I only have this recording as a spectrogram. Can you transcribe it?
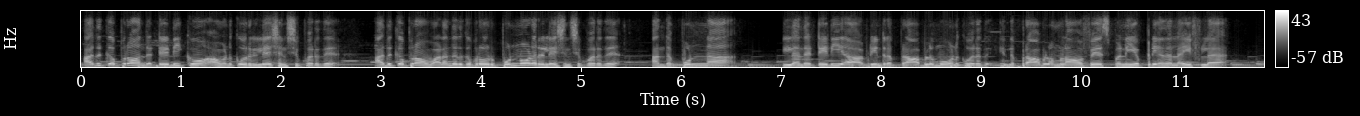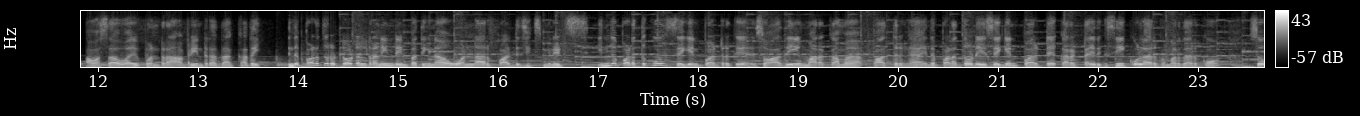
அதுக்கப்புறம் அந்த டெடிக்கும் அவனுக்கும் ஒரு ரிலேஷன்ஷிப் வருது. அதுக்கப்புறம் அவன் வளர்ந்ததுக்கப்புறம் ஒரு பொண்ணோட ரிலேஷன்ஷிப் வருது. அந்த பொண்ணா இல்லை அந்த டெடியா அப்படின்ற ப்ராப்ளமும் அவனுக்கு வருது. இந்த ப்ராப்ளம்லாம் அவன் ஃபேஸ் பண்ணி எப்படி அந்த லைஃப்ல அவன் சர்வைவ் பண்ணுறான் அப்படின்றது தான் கதை. இந்த படத்தோட டோட்டல் ரன்னிங் டைம் பார்த்தீங்கன்னா one hour forty six minutes இந்த படத்துக்கும் செகண்ட் பார்ட் இருக்கு. ஸோ அதையும் மறக்காம பார்த்துருங்க இந்த படத்தோடைய செகண்ட் பார்ட்டு கரெக்டாக இதுக்கு சீக்குவலாக இருக்க மாதிரி தான் இருக்கும். ஸோ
